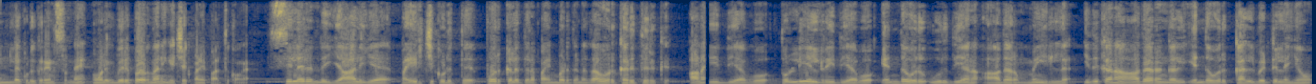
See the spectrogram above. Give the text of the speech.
எண்ட்ல கொடுக்குறேன்னு சொன்னேன். உங்களுக்கு விருப்பம் இருந்தா நீங்க செக் பண்ணி பார்த்துக்கோங்க. சிலர் இந்த யாழிய பயிற்சி கொடுத்து போர்க்களத்துல பயன்படுத்தினதா ஒரு கருத்து இருக்கு. ஆனா ரீதியாவோ தொல்லியல் ரீதியாவோ எந்த ஒரு உறுதியான ஆதாரமுமே இல்ல. இதுக்கான ஆதாரங்கள் எந்த ஒரு கல்வெட்டுலயும்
